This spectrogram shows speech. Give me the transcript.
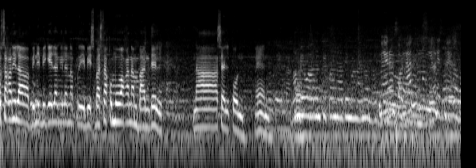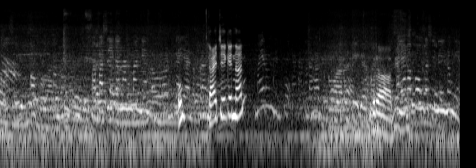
sa kanila binibigay lang nila ng previous basta kumuha ka ng bundle na cellphone. Ayan. Ma'am, may warranty pa natin mga ano, no? Meron po. Lahat po ng unit meron po. Opo. Na naman yan o Oh, kaya brand. kahit chicken nan? Mayroon din po. Lahat. Kaya Grabe. Kaya nga bongga si Ninong eh.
